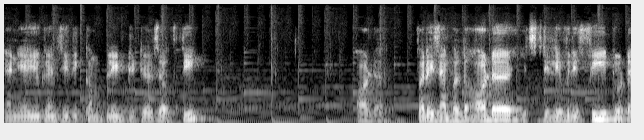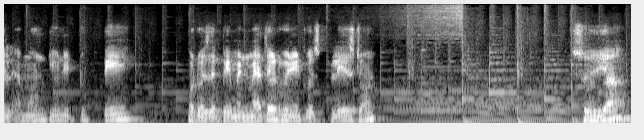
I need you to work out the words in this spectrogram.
and here you can see the complete details of the order. For example the order its delivery fee total amount you need to pay what was the payment method when it was placed on. So yeah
